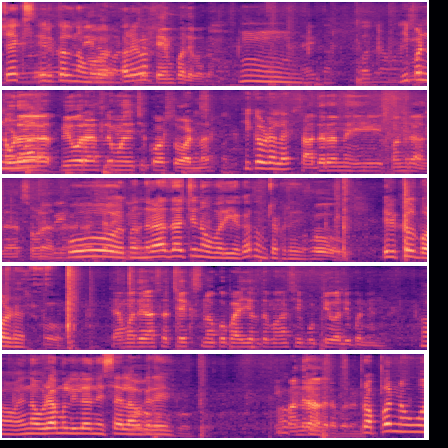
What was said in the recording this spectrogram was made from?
शेक्स इरकल नव्वद. अरे वा. टेम्पल आहे बघा. हम्म. ही पण नव्वद. थोडं प्युअर असल्यामुळे याची कॉस्ट वाढणार. ही केवढ्याला आहे? साधारण ही पंधरा हजार सोळा हजार. हो पंधरा हजारची नऊवारी आहे का तुमच्याकडे? हो. इरकल बॉर्डर. हो. त्यामध्ये असं चेक्स नको पाहिजे तर मग अशी बुट्टीवाली पण येणार. हा म्हणजे नवऱ्या मुलीला नेसायला वगैरे. हो, हो. ही पंधरा हजारापर्यंत. प्रॉपर नऊ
